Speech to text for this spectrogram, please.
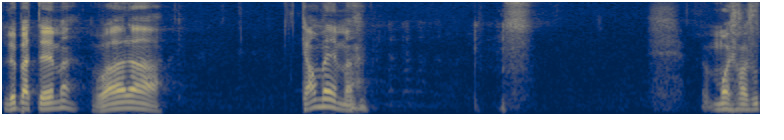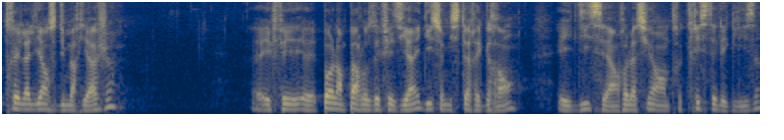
Le baptême, voilà. Quand même. Moi, je rajouterai l'alliance du mariage. Paul en parle aux Éphésiens, il dit ce mystère est grand, et il dit c'est en relation entre Christ et l'Église.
